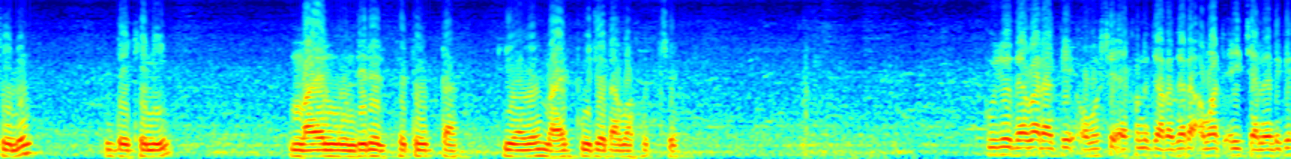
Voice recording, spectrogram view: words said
চলুন দেখে নিই মায়ের মন্দিরের ভেতরটা। কীভাবে মায়ের পুজো দেওয়া হচ্ছে? পুজো দেওয়ার আগে অবশ্যই এখনও যারা যারা আমার এই চ্যানেলটিকে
